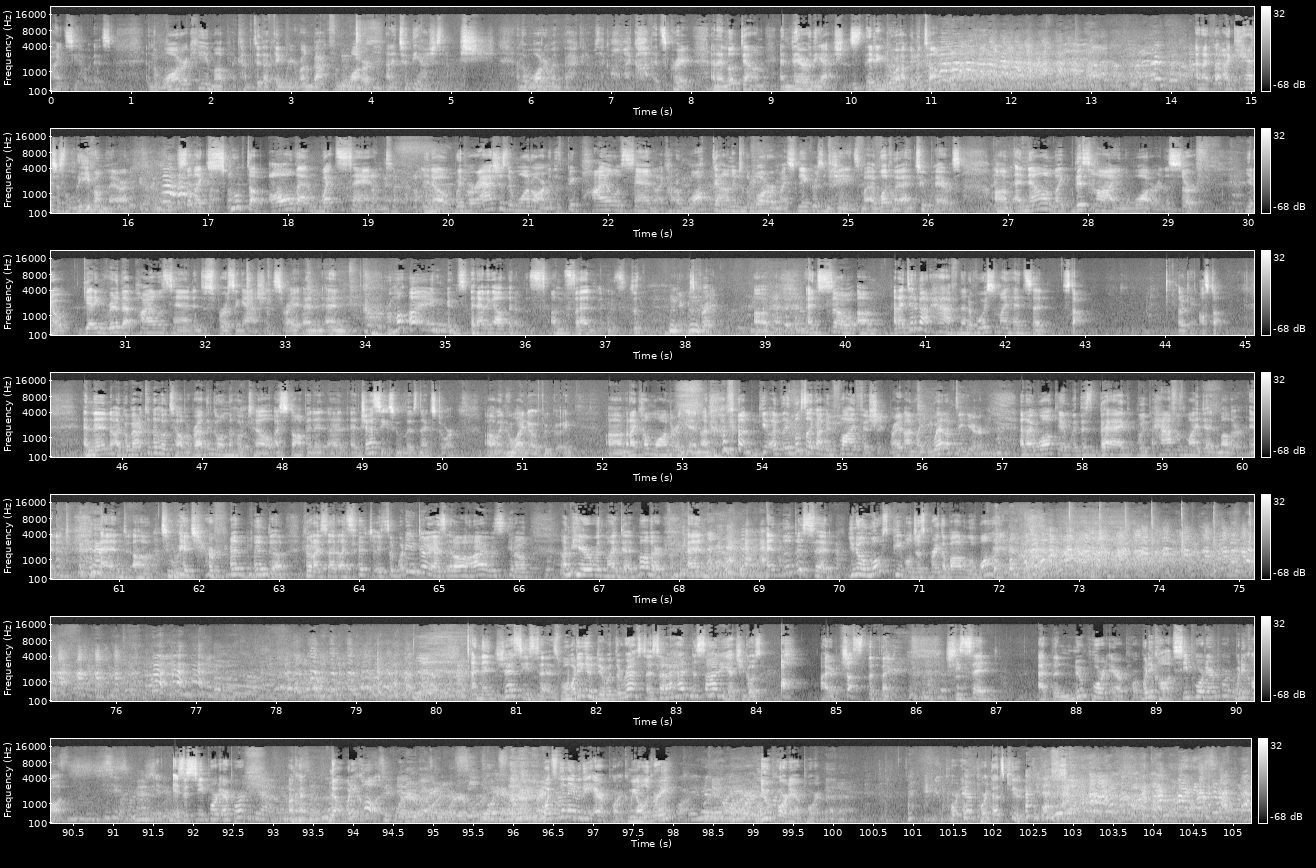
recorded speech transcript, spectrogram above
try and see how it is. And the water came up, and I kind of did that thing where you run back from the water, and I took the ashes and I shh, and the water went back, and I was like, oh my god, that's great. And I looked down, and there are the ashes. They didn't go out with the tub. and I thought, I can't just leave them there. So like scooped up all that wet sand, you know, with her ashes in one arm and this big pile of sand, and I kind of walked down into the water in my sneakers and jeans. My, luckily I had two pairs. Um, and now I'm like this high in the water, in the surf you know, getting rid of that pile of sand and dispersing ashes, right? And and crying and standing out there in the sunset. It was just, it was great. Um, and so, um, and I did about half, and then a voice in my head said, "Stop." Okay, I'll stop. And then I go back to the hotel, but rather than go in the hotel, I stop in it at, at Jesse's, who lives next door, um, and who I know through Goody. Um, and I come wandering in. I'm, I'm, it looks like I've been fly fishing, right? I'm like wet up to here. And I walk in with this bag with half of my dead mother in it. And uh, to which her friend Linda, when I said, I said, I said, what are you doing? I said, oh, hi, I was, you know, I'm here with my dead mother. And, and Linda said, you know, most people just bring a bottle of wine. And then Jesse says, Well, what are you going to do with the rest? I said, I hadn't decided yet. She goes, Oh, I have just the thing. She said, At the Newport Airport, what do you call it? Seaport Airport? What do you call it? Seaport. Is it Seaport Airport? Yeah. Okay. No, what do you call it? Seaport Airport. What's the name of the airport? Can we all agree? Newport. Newport Airport. Newport Airport. That's cute. So, yeah.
